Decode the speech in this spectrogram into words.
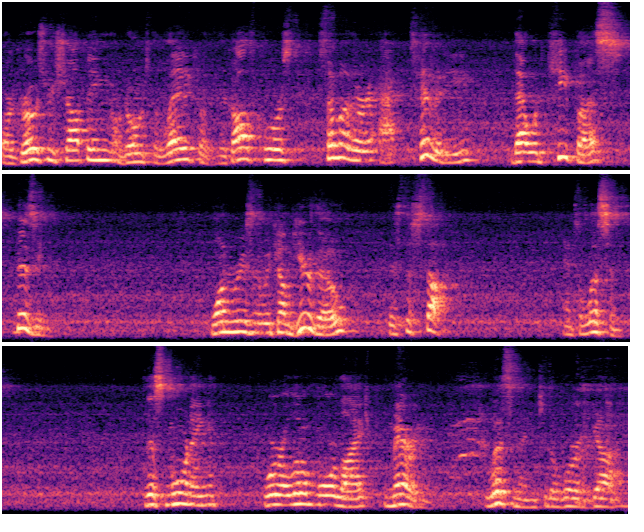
or grocery shopping, or going to the lake, or the golf course, some other activity that would keep us busy. One reason we come here, though, is to stop and to listen. This morning, we're a little more like Mary, listening to the Word of God.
